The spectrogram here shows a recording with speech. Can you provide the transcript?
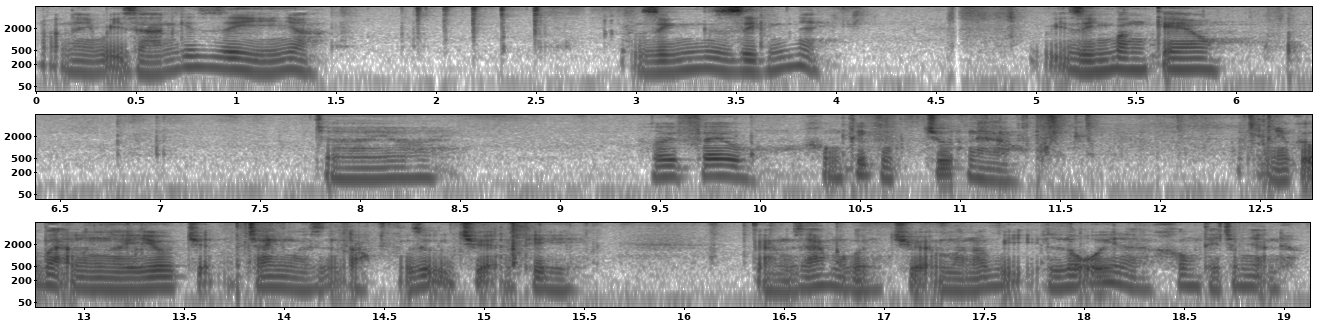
đoạn này bị dán cái gì nhỉ dính dính này. Bị dính băng keo. Trời ơi. Hơi fail không thích một chút nào. Nếu các bạn là người yêu truyện tranh và đọc giữ chuyện thì cảm giác một cuốn chuyện mà nó bị lỗi là không thể chấp nhận được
